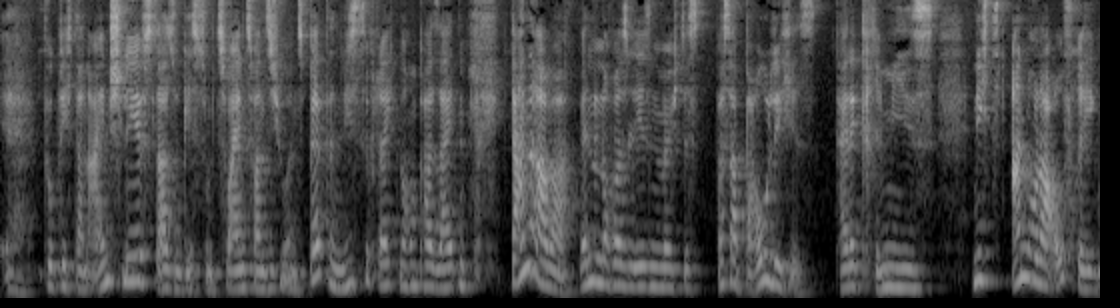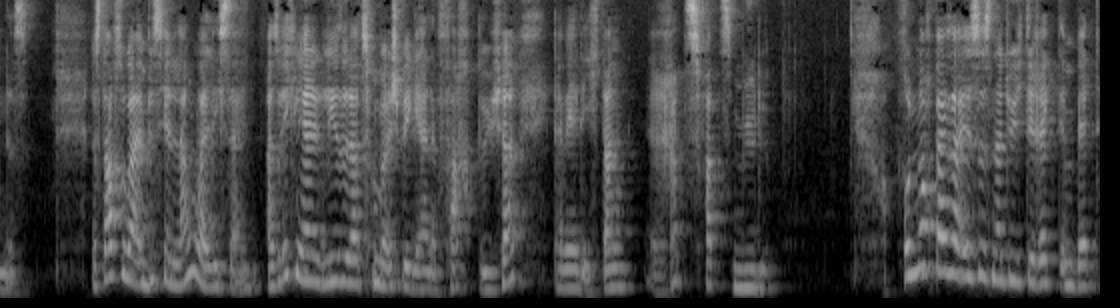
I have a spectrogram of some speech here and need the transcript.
äh, wirklich dann einschläfst. Also gehst um 22 Uhr ins Bett, dann liest du vielleicht noch ein paar Seiten. Dann aber, wenn du noch was lesen möchtest, was erbauliches, keine Krimis, nichts an- oder aufregendes. Es darf sogar ein bisschen langweilig sein. Also ich lese da zum Beispiel gerne Fachbücher. Da werde ich dann ratzfatz müde. Und noch besser ist es natürlich direkt im Bett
